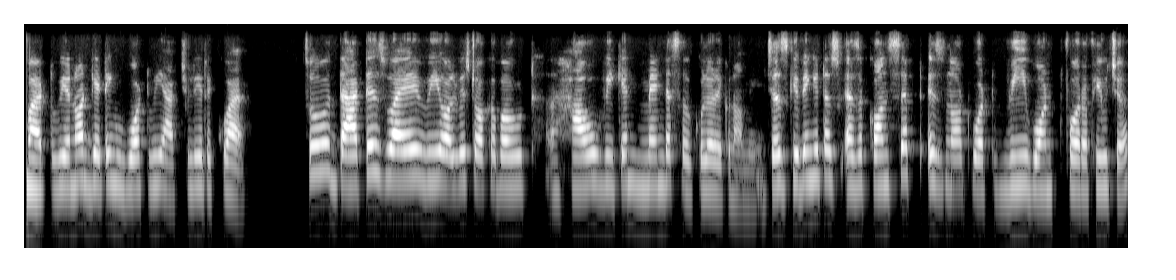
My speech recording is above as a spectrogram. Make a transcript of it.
but we are not getting what we actually require. So that is why we always talk about uh, how we can mend a circular economy. Just giving it as, as a concept is not what we want for a future,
